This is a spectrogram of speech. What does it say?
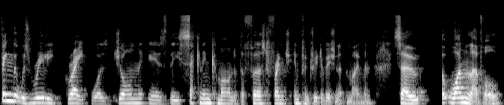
Thing that was really great was John is the second in command of the first French infantry division at the moment. So at one level,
